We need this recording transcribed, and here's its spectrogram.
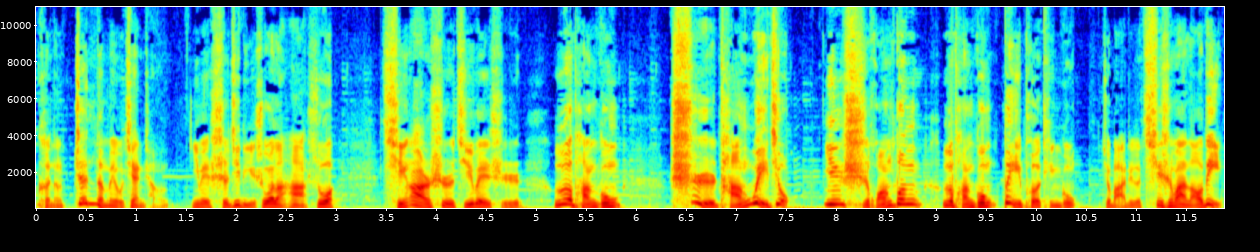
可能真的没有建成，因为《史记》里说了哈，说秦二世即位时，阿房宫世堂未就，因始皇崩，阿房宫被迫停工，就把这个七十万劳力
